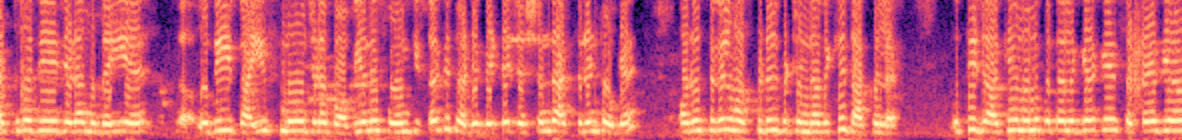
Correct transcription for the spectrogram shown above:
8 ਵਜੇ ਜਿਹੜਾ ਮੁਦਈ ਹੈ ਉਹਦੀ ਵਾਈਫ ਨੂੰ ਜਿਹੜਾ ਬੌਬੀ ਉਹਨੇ ਫੋਨ ਕੀਤਾ ਕਿ ਤੁਹਾਡੇ ਬੇਟੇ ਜਸ਼ਨ ਦਾ ਐਕਸੀਡੈਂਟ ਹੋ ਗਿਆ ਔਰ ਉਹ ਸਿਵਲ ਹਸਪੀਟਲ ਬਠਿੰਡਾ ਵਿਖੇ ਦਾਖਲ ਹੈ। ਉੱਥੇ ਜਾ ਕੇ ਉਹਨਾਂ ਨੂੰ ਪਤਾ ਲੱਗਿਆ ਕਿ ਸੱਟਾਂ ਇਹਦੀਆਂ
